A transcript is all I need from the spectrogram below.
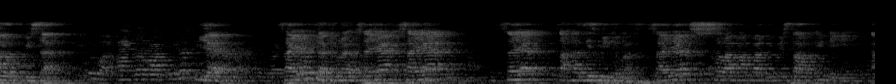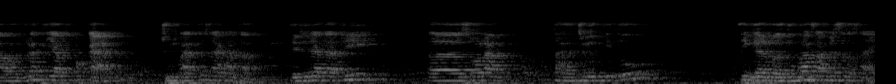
tahun bisa. Itu Iya. Saya sudah saya saya saya tahajud gitu mas. Saya selama pandemi tahun ini, alhamdulillah tiap pekan Jumat itu saya khatam. Jadi saya tadi e, sholat tahajud itu tinggal berduha sampai selesai.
